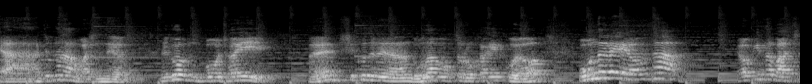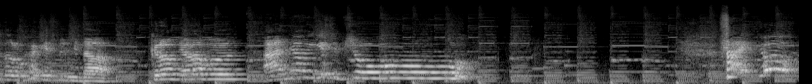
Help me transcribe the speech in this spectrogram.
야, 뜨끈하고 맛있네요. 이건 뭐 저희 네? 식구들이랑 놀아 먹도록 하겠고요. 오늘의 영상 여기서 마치도록 하겠습니다. 그럼 여러분 안녕히 계십시오. Psycho!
